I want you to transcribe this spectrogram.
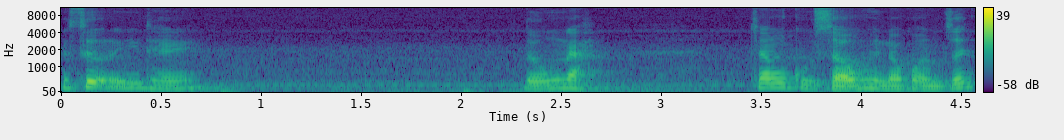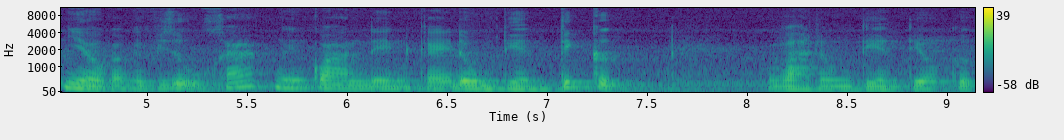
Thực sự là như thế. Đúng không nào? Trong cuộc sống thì nó còn rất nhiều các cái ví dụ khác liên quan đến cái đồng tiền tích cực và đồng tiền tiêu cực.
